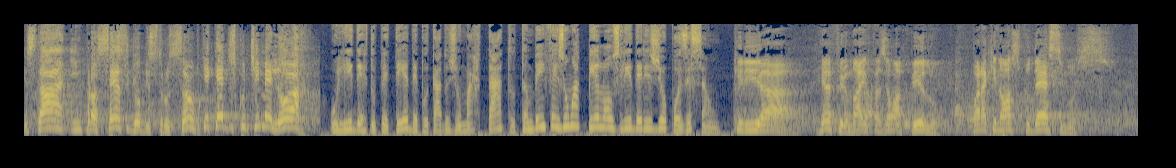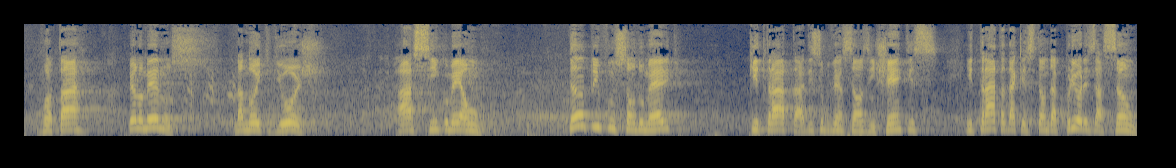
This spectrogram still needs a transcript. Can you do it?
está em processo de obstrução porque quer discutir melhor. O líder do PT, deputado Gilmar Tato, também fez um apelo aos líderes de oposição. Queria reafirmar e fazer um apelo para que nós pudéssemos votar, pelo menos na noite de hoje, às 561. Tanto em função do mérito, que trata de subvenção às enchentes e trata da questão da priorização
